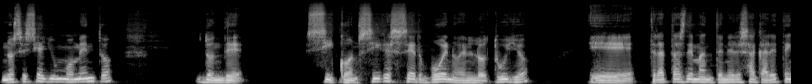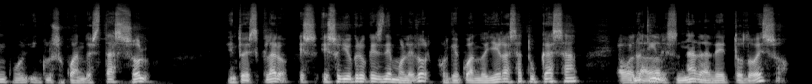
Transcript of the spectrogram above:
No sé si hay un momento donde si consigues ser bueno en lo tuyo, eh, tratas de mantener esa careta incluso cuando estás solo. Entonces, claro, eso, yo creo que es demoledor, porque cuando llegas a tu casa no tienes nada de todo eso.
